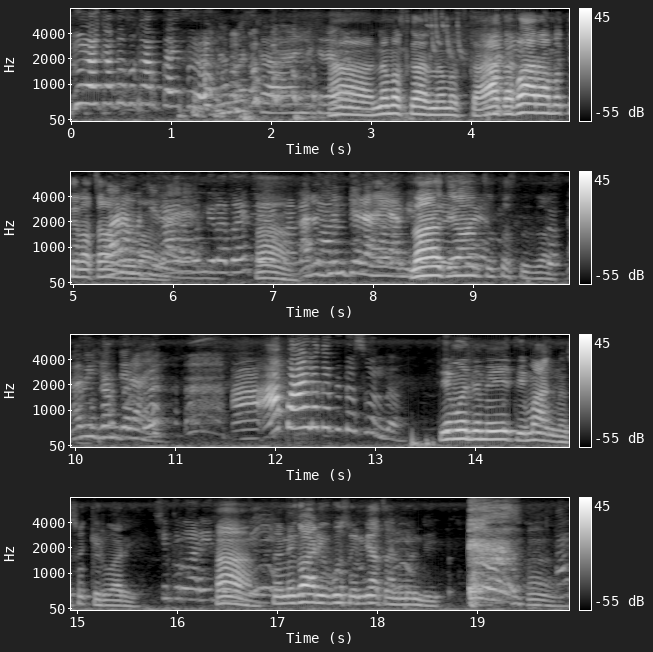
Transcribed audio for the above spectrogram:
डोळा का तसं करतायचं नमस्कार मित्र. हा नमस्कार नमस्कार. आता बारामतीला चालू बारामतीला. जायचं हा. आपण. आणि झुंटीला आहे आम्ही. नाही ते आमचं आम्ही आहे. आ, आपा आलं का तिथं सोडलं? ते म्हणले मी येते मागणं शुक्रवारी. शुक्रवारी हा तुम्ही गाडी बसून न्याचा म्हणली. हा.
